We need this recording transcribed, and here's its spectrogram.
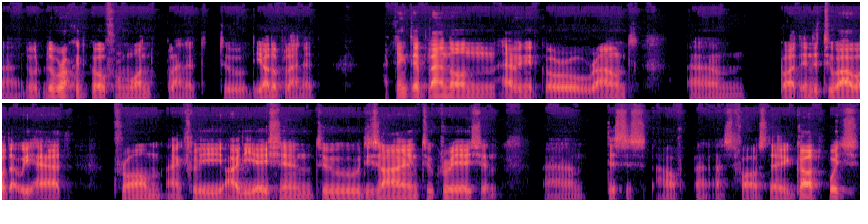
uh, the, the, rocket go from one planet to the other planet. I think they planned on having it go around, um, but in the two hour that we had, from actually ideation to design to creation, um, this is how uh, as far as they got, which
